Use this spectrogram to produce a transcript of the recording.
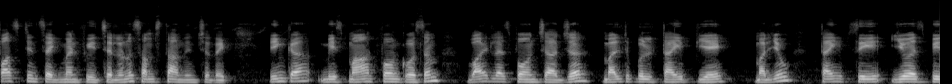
ఫస్ట్ ఇన్ సెగ్మెంట్ ఫీచర్లను సంస్థ అందించింది ఇంకా మీ స్మార్ట్ ఫోన్ కోసం wireless phone charger multiple type A మరియు టైప్ సి యూఎస్బి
